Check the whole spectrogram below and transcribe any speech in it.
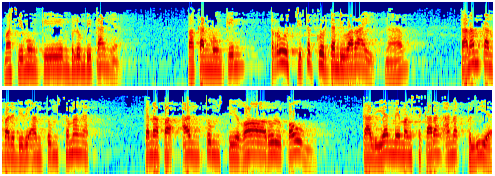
masih mungkin belum ditanya. Bahkan mungkin terus ditegur dan diwarai. Nah, tanamkan pada diri antum semangat Kenapa antum sigharul qaum? Kalian memang sekarang anak belia,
